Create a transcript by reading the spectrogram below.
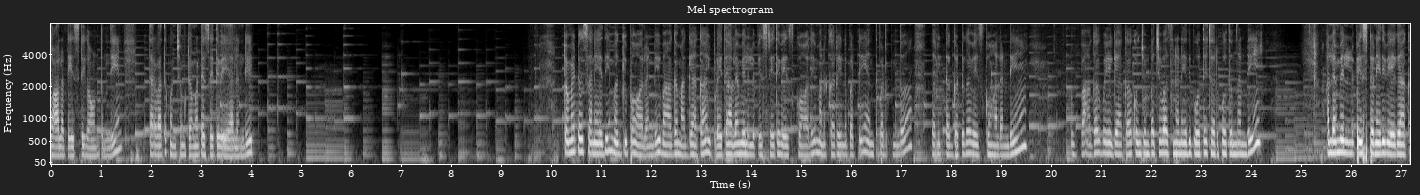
చాలా టేస్టీగా ఉంటుంది. తర్వాత కొంచెం టమాటాస్ అయితే వేయాలండి. టొమాటోస్ అనేది మగ్గిపోవాలండి. బాగా మగ్గాక ఇప్పుడైతే అల్లం వెల్లుల్లి పేస్ట్ అయితే వేసుకోవాలి. మన కర్రీని బట్టి ఎంత పడుతుందో దానికి తగ్గట్టుగా వేసుకోవాలండి. బాగా వేగాక కొంచెం పచ్చివాసన అనేది పోతే సరిపోతుందండి. అల్లం వెల్లుల్లి పేస్ట్ అనేది వేగాక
